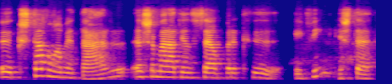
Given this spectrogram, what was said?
eh, que estavam a aumentar, a chamar a atenção para que, enfim, esta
